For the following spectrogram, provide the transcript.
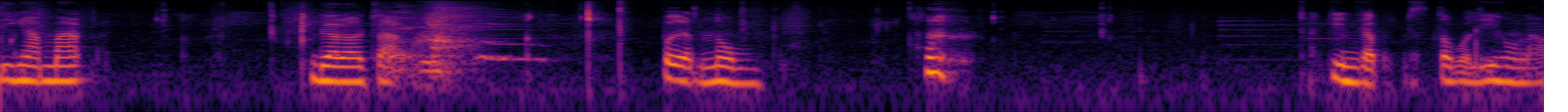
ดีงามมาก เดี๋ยวเราจะเปิดนม กินกับสตรอเบอรี่ของเรา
